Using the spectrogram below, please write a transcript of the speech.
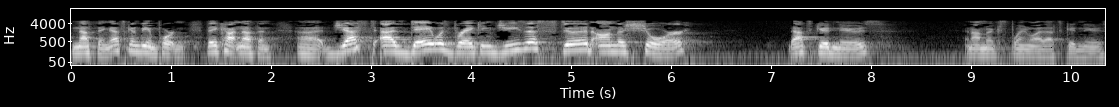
nothing. That's going to be important. They caught nothing. Uh, just as day was breaking, Jesus stood on the shore. That's good news. And I'm going to explain why that's good news.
